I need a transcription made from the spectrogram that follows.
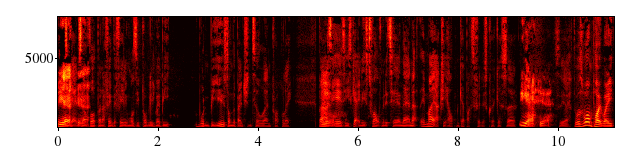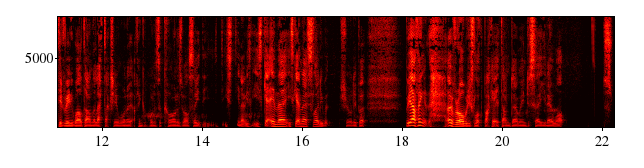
Yeah, to get himself yeah. up, and I think the feeling was he probably maybe wouldn't be used on the bench until then properly. But as it is, he's getting his 12 minutes here and there, and it might actually help him get back to fitness quicker. So, Yeah, yeah. so yeah, there was one point where he did really well down the left. Actually, one, I think one as a corner as well. So he, he's you know he's, he's getting there. He's getting there slowly but surely. But but yeah, I think overall we just look back at it, Dan, don't we, and just say, you know what, It's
